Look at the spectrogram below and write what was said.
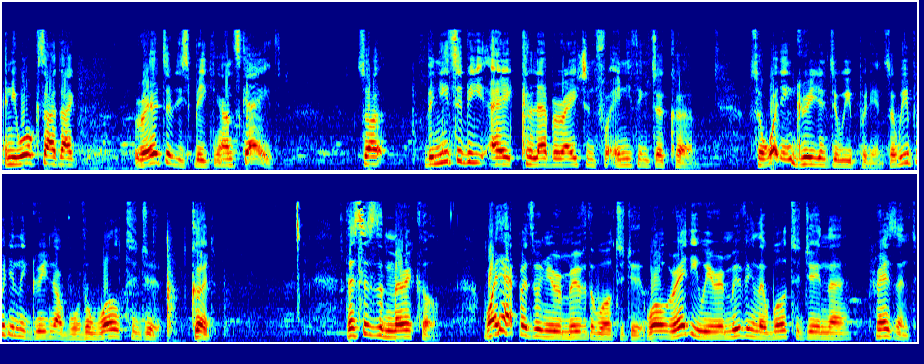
and he walks out like, relatively speaking, unscathed. So there needs to be a collaboration for anything to occur. So what ingredient do we put in? So we put in the ingredient of the will to do. Good. This is the miracle. What happens when you remove the will to do? Well, already we're removing the will to do in the present.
